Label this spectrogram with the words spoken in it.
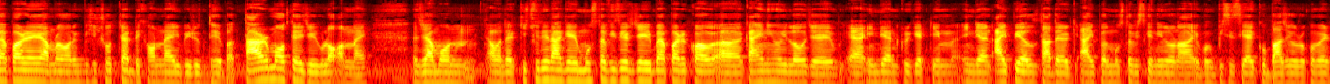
ব্যাপারে আমরা অনেক বেশি সোচ্চার দেখি অন্যায়ের বিরুদ্ধে বা তার মতে যেগুলো অন্যায়। যেমন আমাদের কিছুদিন আগে মুস্তাফিজের যে ব্যাপার কাহিনী হইল যে Indian cricket team Indian IPL তাদের আইপিএল মুস্তাফিজকে নিল না এবং বিসিসিআই খুব বাজে রকমের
